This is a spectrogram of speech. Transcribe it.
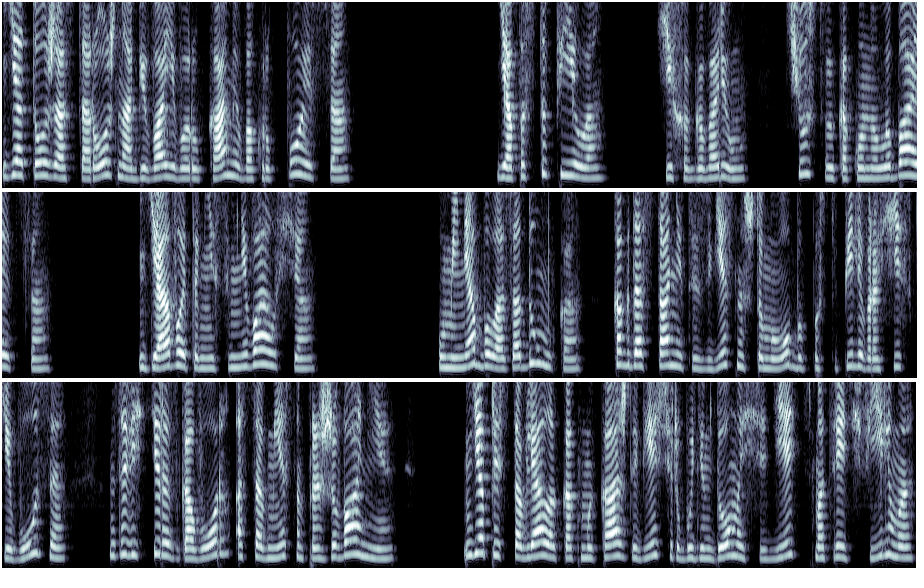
Я тоже осторожно обиваю его руками вокруг пояса. «Я поступила», – тихо говорю, чувствую, как он улыбается. Я в этом не сомневался. У меня была задумка, когда станет известно, что мы оба поступили в российские вузы, завести разговор о совместном проживании. Я представляла, как мы каждый вечер будем дома сидеть, смотреть фильмы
